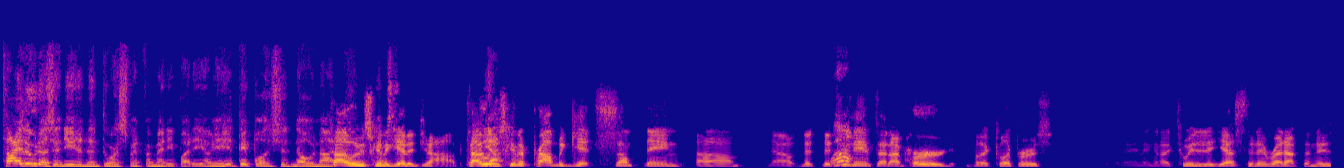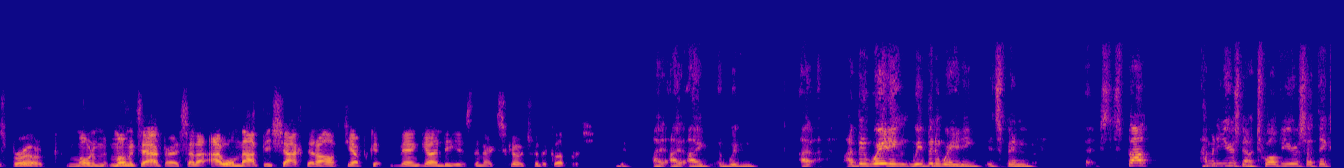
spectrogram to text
Ty Lue doesn't need an endorsement from anybody. I mean, he- people should know not. Ty Lue's going to get a job. Ty Yeah. Lue's going to probably get something. Um, now, the, the Well- two names that I've heard for the Clippers, more than anything, and I tweeted it yesterday right after the news broke. Moment, moments after, I said, I, will not be shocked at all if Jeff Van Gundy is the next coach for the Clippers. I, I, I wouldn't. I, I've been waiting. We've been waiting. It's been. It's about how many years now? Twelve years, I think.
